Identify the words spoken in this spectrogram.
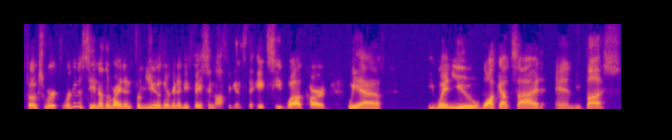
folks, we're we're going to see another write-in from you. They're going to be facing off against the eight seed wild card. We have when you walk outside and the bus,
